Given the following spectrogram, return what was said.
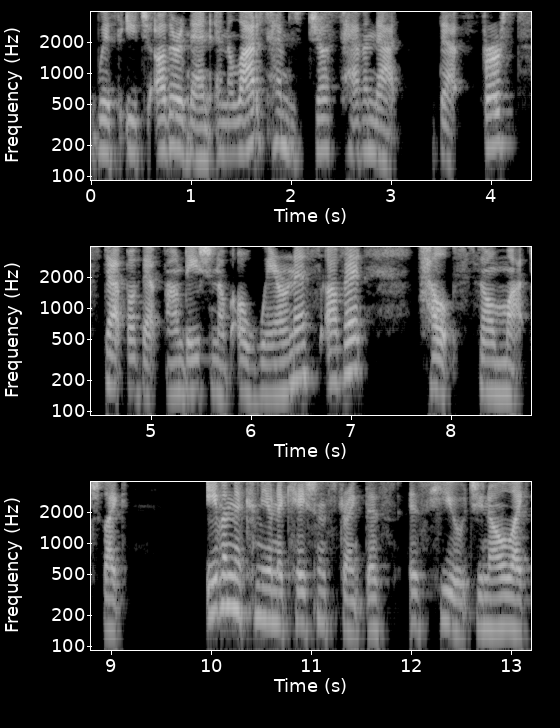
with each other then? And a lot of times, just having that that first step of that foundation of awareness of it helps so much. Like even the communication strength is is huge. You know, like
